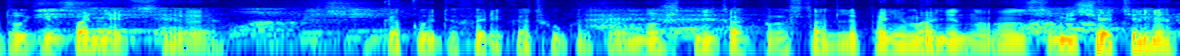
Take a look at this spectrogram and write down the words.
другим понять э, какую-то харикатху, которая может не так проста для понимания, но замечательно.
